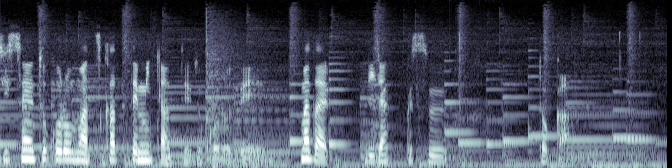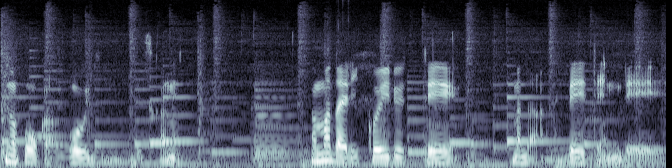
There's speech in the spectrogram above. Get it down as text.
実際のところ、まあ、使ってみたっていうところで、まだリラックスとかの方が多いんですかね。まあまだリコイルって、まだ0.0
